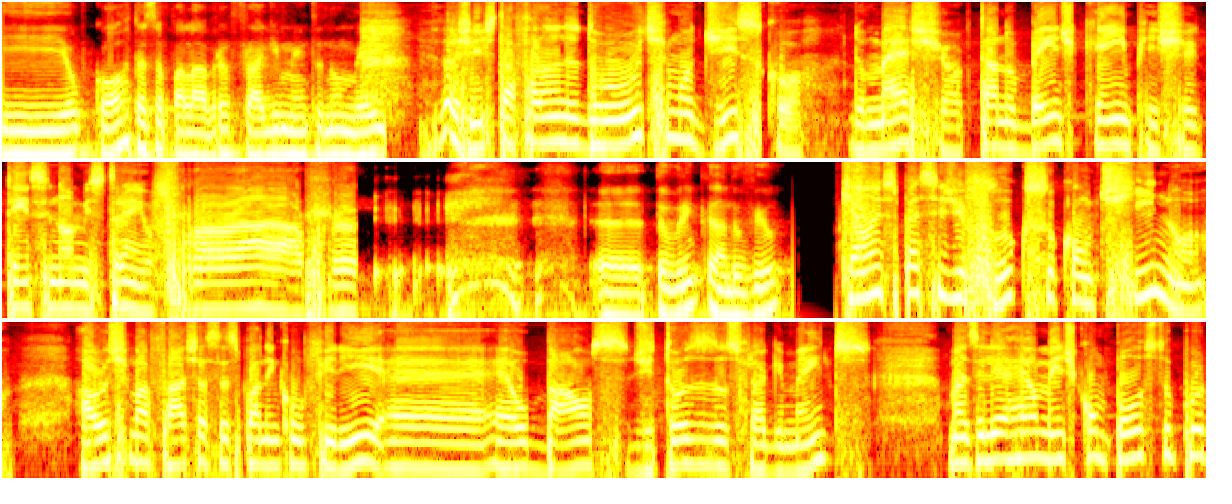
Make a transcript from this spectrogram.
E eu corto essa palavra fragmento no meio. A gente está falando do último disco do Mesh, que tá no Bandcamp, tem esse nome estranho. uh, tô brincando, viu? Que é uma espécie de fluxo contínuo. A última faixa vocês podem conferir é, é o bounce de todos os fragmentos, mas ele é realmente composto por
